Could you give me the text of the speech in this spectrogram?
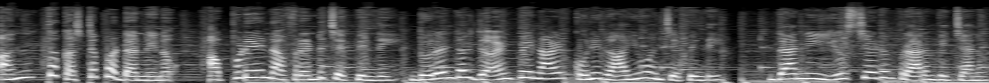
అంత కష్టపడ్డాను నేను. అప్పుడే నా ఫ్రెండ్ చెప్పింది దురేందర్ జాయింట్ పెయిన్ ఆయిల్ కొని రాయు అని చెప్పింది. దాన్ని యూజ్ చేయడం ప్రారంభించాను.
